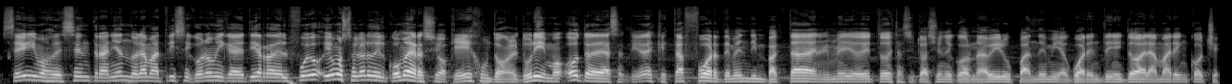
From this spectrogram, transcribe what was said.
Seguimos desentrañando la matriz económica de Tierra del Fuego y vamos a hablar del comercio, que es junto con el turismo, otra de las actividades que está fuertemente impactada en el medio de toda esta situación de coronavirus, pandemia, cuarentena y toda la mar en coche.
